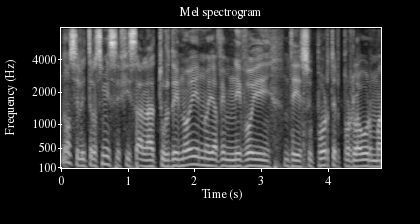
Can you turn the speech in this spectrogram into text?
Nu, să le transmis să fiți alături de noi. Noi avem nevoie de suporteri. Por la urmă,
